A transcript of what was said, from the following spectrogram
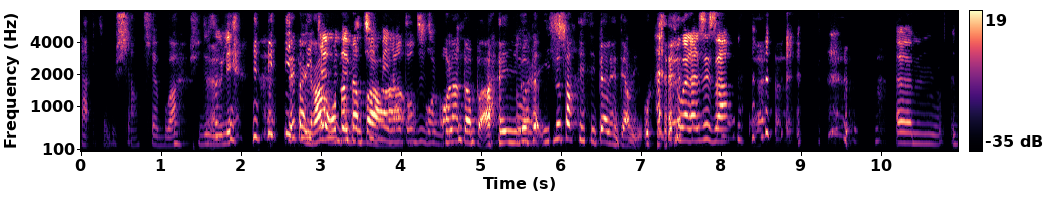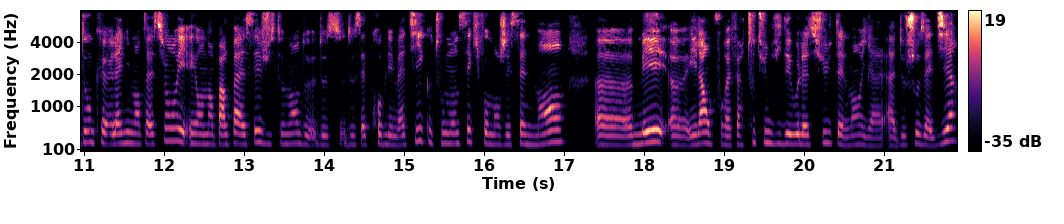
Ah, il y a le chien qui aboie. Je suis désolée. C'est pas grave, on l'entend pas. Mais il a entendu on, on l'entend pas. Il, veut, participer à l'interview. voilà, c'est ça. Euh, donc euh, l'alimentation et, et on n'en parle pas assez justement de, de, de, cette problématique. Tout le monde sait qu'il faut manger sainement, euh, mais euh, et là on pourrait faire toute une vidéo là-dessus tellement il y a, a, deux choses à dire.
